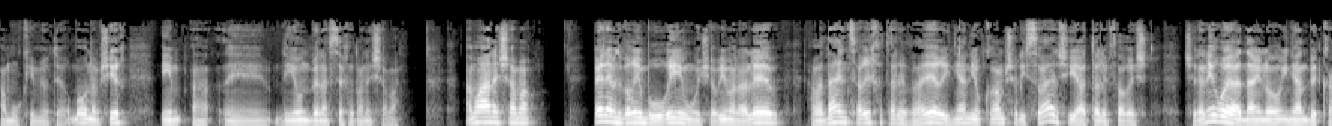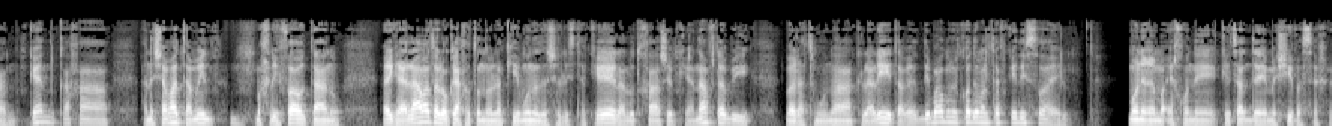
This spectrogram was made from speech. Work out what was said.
עמוקים יותר. בואו נמשיך עם הדיון בין השכל והנשמה. אמרה הנשמה, אלה הם דברים ברורים ומשווים על הלב, אבל עדיין צריך אתה לבאר עניין יוקרם של ישראל שיהיה אתה לפרש. שאני רואה עדיין לא עניין בכאן, כן? ככה הנשמה תמיד מחליפה אותנו. רגע, למה אתה לוקח אותנו לכיוון הזה של להסתכל על אותך השם כי ענפת בי ועל התמונה הכללית? הרי דיברנו מקודם על תפקיד ישראל. בואו נראה איך עונה, כיצד אה, משיב השכל.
